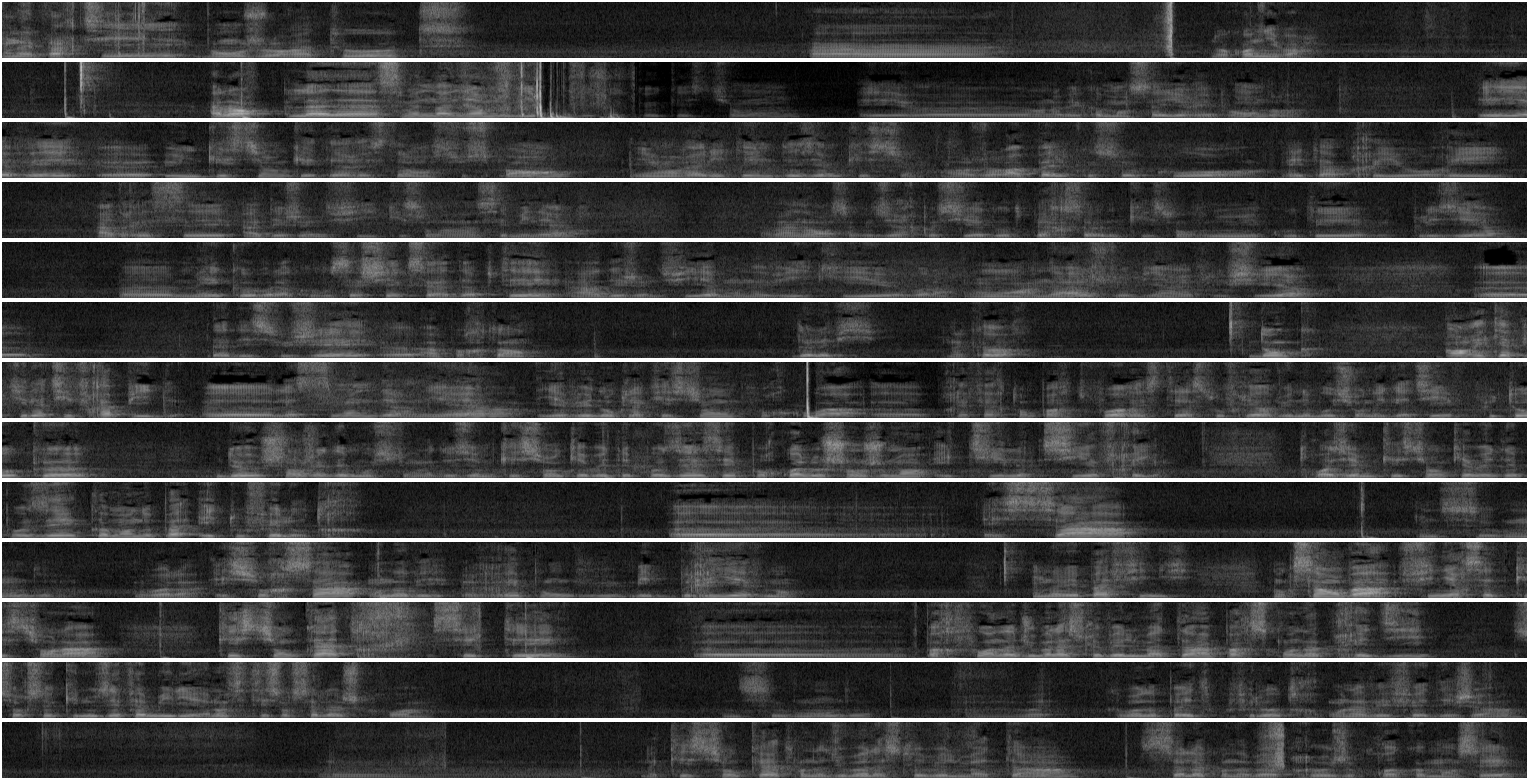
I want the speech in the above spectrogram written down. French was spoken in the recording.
On est parti. Bonjour à toutes. Euh, Donc on y va. Alors la, semaine dernière, vous m'aviez posé quelques questions et euh, on avait commencé à y répondre. Et il y avait euh, une question qui était restée en suspens et en réalité une deuxième question. Alors je rappelle que ce cours est a priori adressé à des jeunes filles qui sont dans un séminaire. Maintenant, ça veut dire que s'il y a d'autres personnes qui sont venues écouter avec plaisir, euh, mais que, voilà, que vous sachiez que c'est adapté à des jeunes filles, à mon avis, qui euh, voilà, ont un âge de bien réfléchir euh, à des sujets importants de la vie. D'accord? Donc, en récapitulatif rapide, la semaine dernière, il y avait donc la question pourquoi préfère-t-on parfois rester à souffrir d'une émotion négative plutôt que de changer d'émotion. La deuxième question qui avait été posée, c'est pourquoi le changement est-il si effrayant? Troisième question qui avait été posée, comment ne pas étouffer l'autre? Euh, Et ça, une seconde, voilà. Et sur ça, on avait répondu, mais brièvement. On n'avait pas fini. Donc ça, on va finir cette question-là. Question 4, c'était, euh, parfois on a du mal à se lever le matin parce qu'on a prédit sur ce qui nous est familier. Ah non, c'était sur celle-là, je crois. Une seconde. Euh, ouais. Comment ne pas étouffer l'autre? On l'avait fait déjà. Euh, la question 4, on a du mal à se lever le matin. C'est celle-là qu'on avait après, je crois, commencé.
